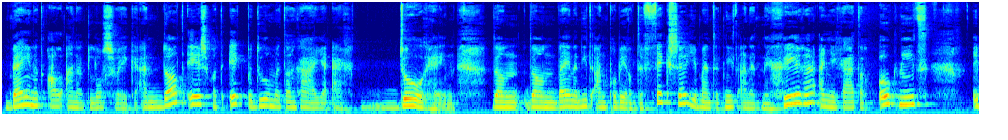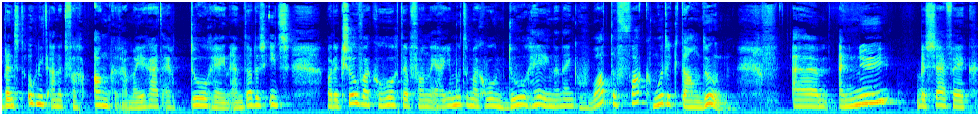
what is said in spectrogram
ben je het al aan het losweken. En dat is wat ik bedoel met dan ga je echt doorheen. Dan, dan ben je het niet aan het proberen te fixen. Je bent het niet aan het negeren. En je gaat er ook niet. Je bent het ook niet aan het verankeren, maar je gaat er doorheen. En dat is iets wat ik zo vaak gehoord heb van, ja, je moet er maar gewoon doorheen. En denk ik, what the fuck moet ik dan doen? Um, en nu besef ik,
